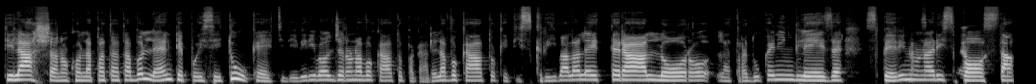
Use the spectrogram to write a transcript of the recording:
ti lasciano con la patata bollente e poi sei tu che ti devi rivolgere a un avvocato, pagare l'avvocato che ti scriva la lettera a loro, la traduca in inglese, speri in una risposta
